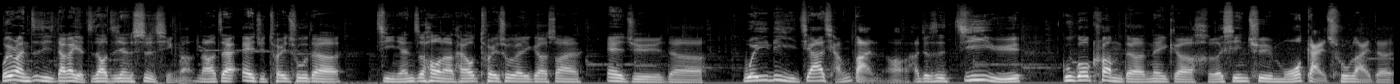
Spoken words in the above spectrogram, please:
微软自己大概也知道这件事情嘛，然后在 Edge 推出的几年之后呢，它又推出了一个算 Edge 的威力加强版啊，它就是基于 Google Chrome 的那个核心去魔改出来的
